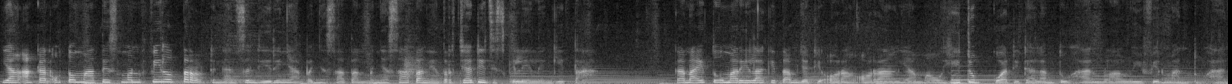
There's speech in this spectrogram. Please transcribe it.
yang akan otomatis menfilter dengan sendirinya penyesatan-penyesatan yang terjadi di sekeliling kita. Karena itu, marilah kita menjadi orang-orang yang mau hidup kuat di dalam Tuhan melalui firman Tuhan.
